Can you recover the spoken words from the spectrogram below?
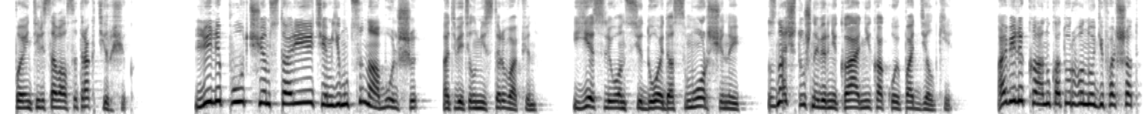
– поинтересовался трактирщик. «Лилипут, чем старее, тем ему цена больше», – ответил мистер Ваффин. «Если он седой да сморщенный, значит уж наверняка никакой подделки» а великан, у которого ноги фальшат,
